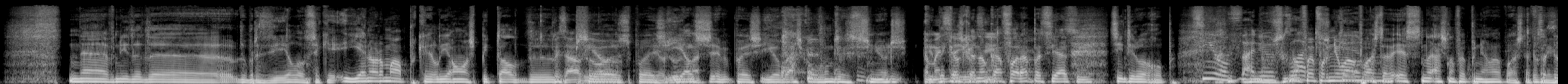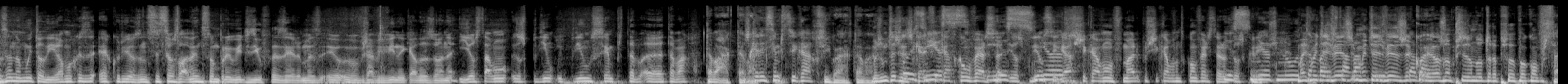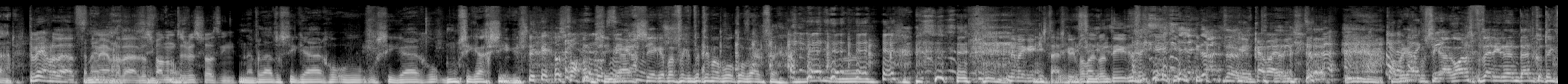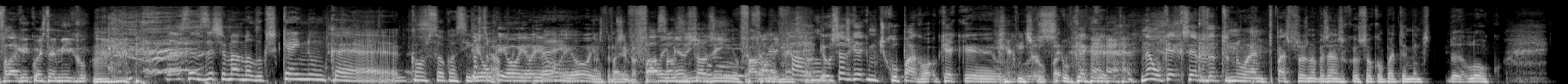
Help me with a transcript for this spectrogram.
na Avenida da, do Brasil, não sei o quê. E é normal, porque ali há um hospital de Pois pessoas, há- pois, ali e há eles, pois, e eu acho que houve um dos senhores. Também daqueles que andam sim. cá fora a passear, sim, tirou a roupa. Sim, houve vários Não foi relatos por nenhuma que- aposta. Esse acho que não foi por nenhuma aposta. Eles, foi- eles andam muito ali. Há uma coisa é curioso, não sei se eles lá dentro são proibidos de o fazer, mas eu, eu já vivi naquela zona e eles estavam, eles pediam, pediam sempre tab- eh, tabaco. Tabaco, Eles tabaco, querem sempre cigarros. Cigarro, tabaco. Mas muitas vezes Pois, querem e ficar esse- de conversa. e Eles esse pediam senhor- cigarros, ficavam a fumar e depois ficavam de conversa. Era o que esse eles queriam. Mas muitas vezes, muitas vezes eles não precisam de outra pessoa para conversar. Também é verdade, também, é verdade. Eles falam muitas vezes sozinhos. Na verdade, o cigarro, o, cigarro, um cigarro chega. Com cigarro chega para ter uma boa conversa. Ainda bem que aqui estás, queria falar contigo. Acabar isto. Obrigado por cigarro. Agora, se puder ir andando, que eu tenho que falar aqui com este amigo. Nós estamos a chamar malucos. Quem nunca conversou consigo? Eu, eu, eu, eu, eu, falo imenso sozinho. Falo imenso. Eu sabes o que é que me desculpa agora? O que é que, o que é que me desculpa? O que é que, não, o que é que serve de atenuante para as pessoas não pensarem que eu sou completamente eh, louco?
